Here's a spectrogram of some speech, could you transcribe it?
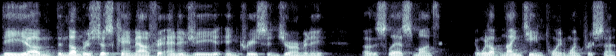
The um, the numbers just came out for energy increase in Germany uh, this last month. It went up 19.1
